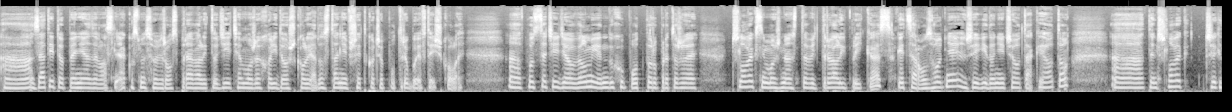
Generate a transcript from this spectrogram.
a za tieto peniaze vlastne, ako sme sa už rozprávali, to dieťa môže chodiť do školy a dostane všetko, čo potrebuje v tej škole. A v podstate ide o veľmi jednoduchú podporu, pretože človek si môže nastaviť trvalý príkaz, keď sa rozhodne, že ide do niečoho takéhoto. A ten človek, že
